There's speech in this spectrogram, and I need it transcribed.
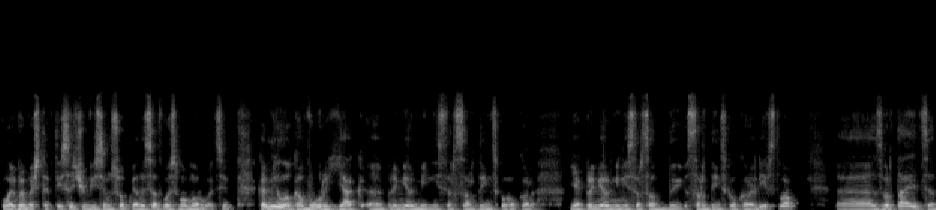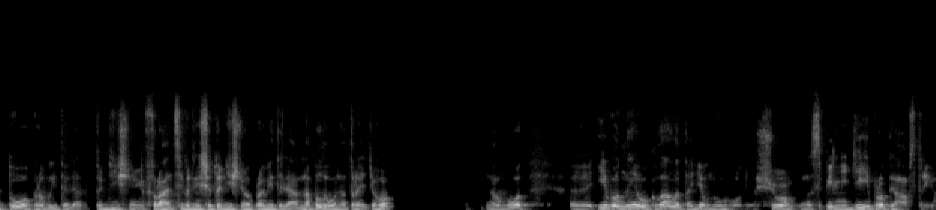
ой, вибачте, в 1858 році Каміло Кавур, як е, прем'єр-міністр Сардинського як прем'єр-міністр Сардинського королівства, е, звертається до правителя тодішньої Франції, верніше тодішнього правителя Наполеона III. Вот. Е, І вони уклали таємну угоду, що спільні дії проти Австрії.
